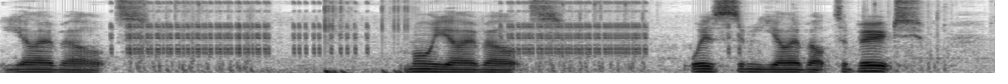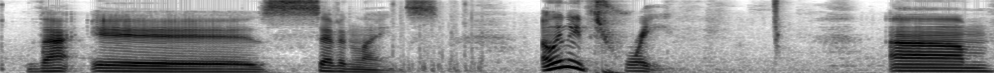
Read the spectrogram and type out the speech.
Yellow belt. More yellow belts. With some yellow belt to boot. That is seven lanes. I only need three. Um,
